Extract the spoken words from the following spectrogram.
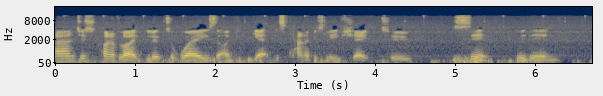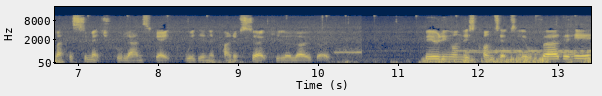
And just kind of like looked at ways that I could get this cannabis leaf shape to sit within like a symmetrical landscape within a kind of circular logo. Building on this concept a little further here,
